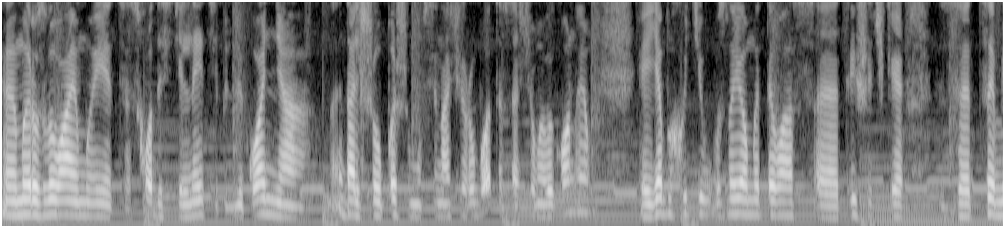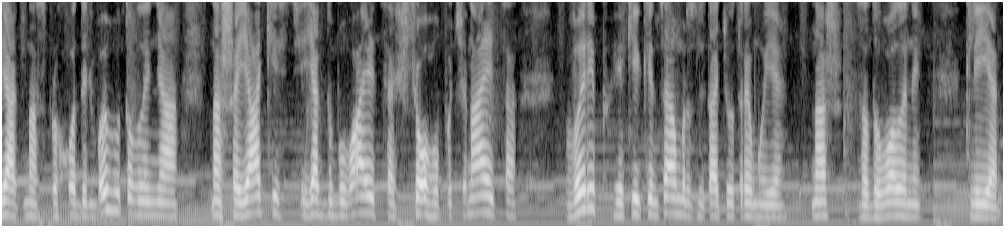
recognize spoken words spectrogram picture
Е, Ми розвиваємо її. Це сходи, стільниці, підвіконня. Ну, Далі опишемо всі наші роботи, все, що ми виконуємо. Я би хотів ознайомити вас трішечки з цим, як в нас проходить виготовлення, наша якість, як добувається, з чого починається виріб, який в кінцевому результаті отримує наш задоволений клієнт.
